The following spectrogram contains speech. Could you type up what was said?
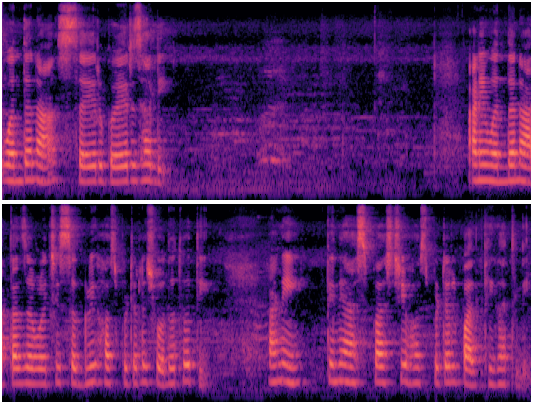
वंदना सैरबैर झाली. आणि वंदना आता जवळची सगळी हॉस्पिटल शोधत होती आणि तिने आसपासची हॉस्पिटल पालथी घातली.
